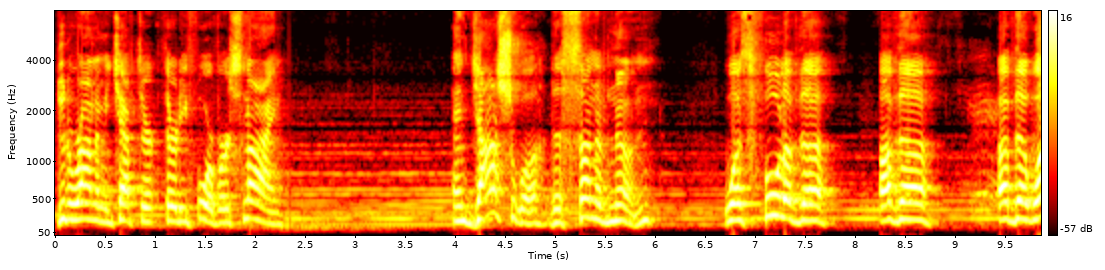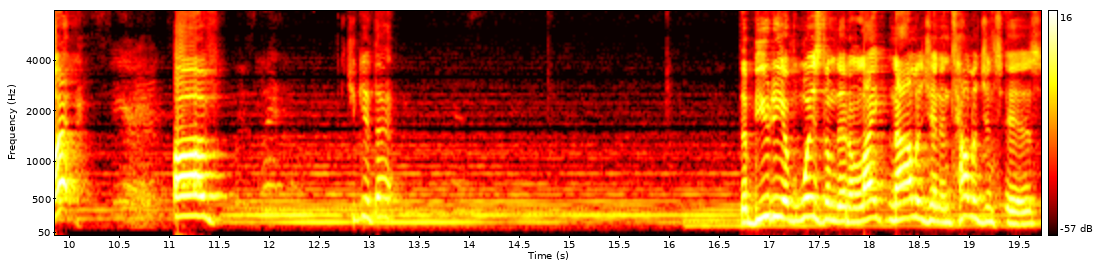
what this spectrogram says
Deuteronomy chapter 34, verse 9. And Joshua, the son of Nun, was full of the, of the, of the what? Of you get that? The beauty of wisdom that, unlike knowledge and intelligence, is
